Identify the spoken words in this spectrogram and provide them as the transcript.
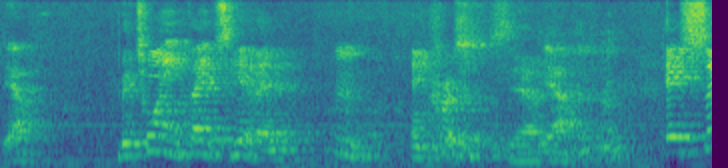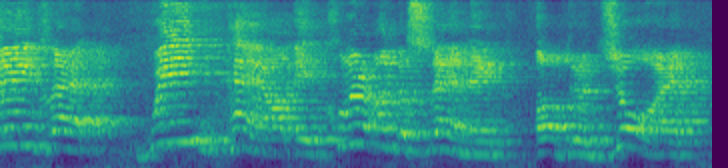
Yeah. between Thanksgiving hmm. and Christmas. Yeah. Yeah. It seems that we have a clear understanding of the joy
